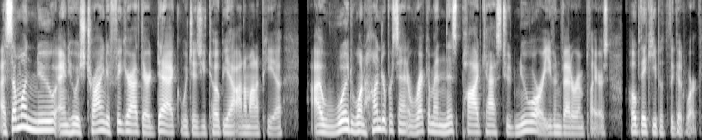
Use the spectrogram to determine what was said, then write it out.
As someone new and who is trying to figure out their deck, which is Utopia Onomatopoeia, I would 100% recommend this podcast to new or even veteran players. Hope they keep up the good work.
